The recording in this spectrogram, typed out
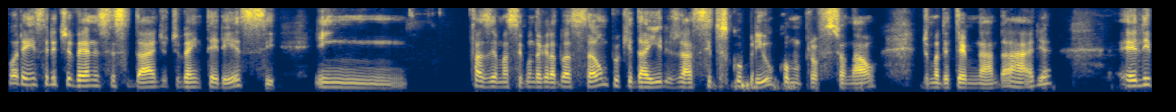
Porém, se ele tiver necessidade, tiver interesse em fazer uma segunda graduação, porque daí ele já se descobriu como profissional de uma determinada área, ele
